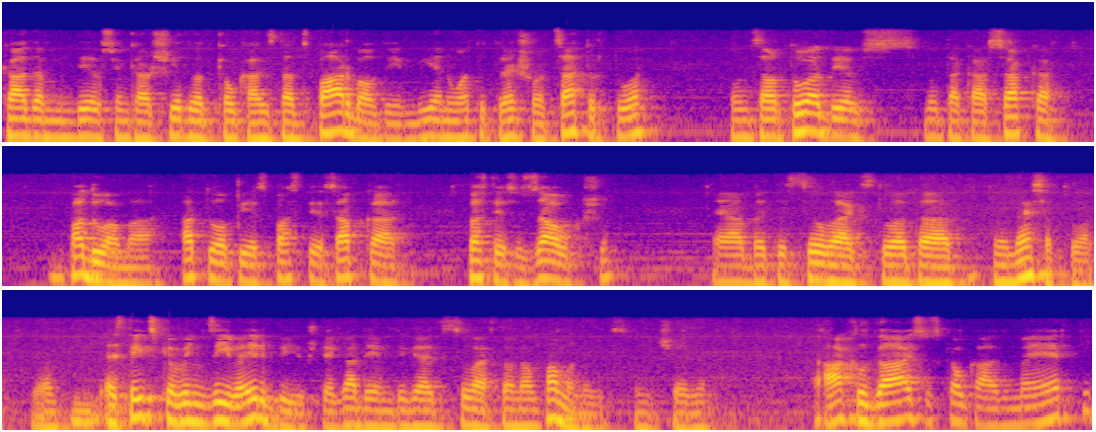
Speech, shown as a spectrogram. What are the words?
kādam Dievs vienkārši iedod kaut kādas tādas pārbaudījumus, vienu, otru, trešo, ceturto, un caur to Dievs, nu, saka, padomā, attopies, pasties apkārt, pasties uz augšu. Jā, bet tas cilvēks to tā nesaprot. Es ticu, ka viņa dzīvē ir bijuši tie gadījumi, tikai tas cilvēks to nav pamanījis. Viņš ir akli gājis uz kaut kādu mērķi,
